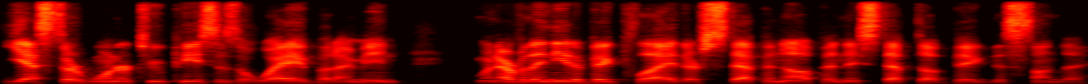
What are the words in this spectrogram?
yes, they're one or two pieces away, but I mean, whenever they need a big play, they're stepping up and they stepped up big this Sunday.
